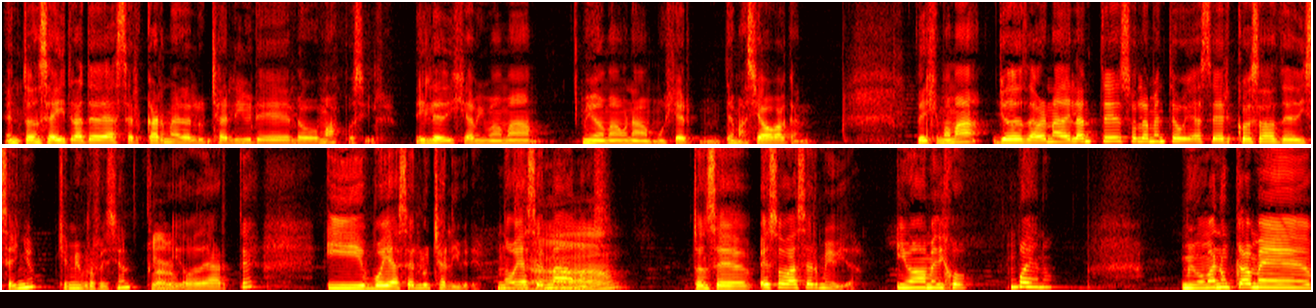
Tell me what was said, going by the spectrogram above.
Entonces ahí traté de acercarme a la lucha libre lo más posible. Y le dije a mi mamá, mi mamá es una mujer demasiado bacán. Le dije, mamá, yo desde ahora en adelante solamente voy a hacer cosas de diseño, que es mi profesión, Claro. y- o de arte, y voy a hacer lucha libre. No voy a hacer nada más. Entonces, eso va a ser mi vida. Y mamá me dijo, bueno. Mi mamá nunca me,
